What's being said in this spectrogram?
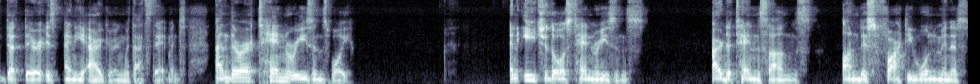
that there is any arguing with that statement. And there are 10 reasons why. And each of those 10 reasons are the 10 songs on this 41 minute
